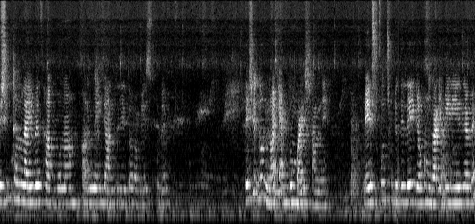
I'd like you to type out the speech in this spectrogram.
বেশিক্ষণ লাইভে থাকব না, কারণ মেয়েকে আনতে যেতে হবে স্কুলে বেশি দূর নয়, একদম বাড়ির সামনে। মেয়ের স্কুল ছুটি দিলেই যখন গাড়ি বেরিয়ে যাবে,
